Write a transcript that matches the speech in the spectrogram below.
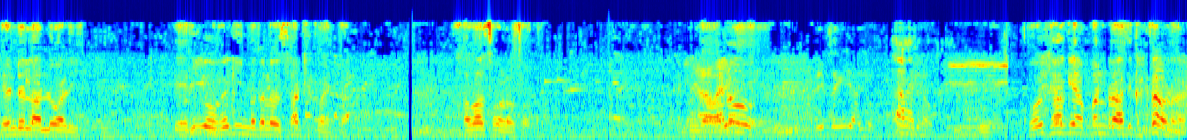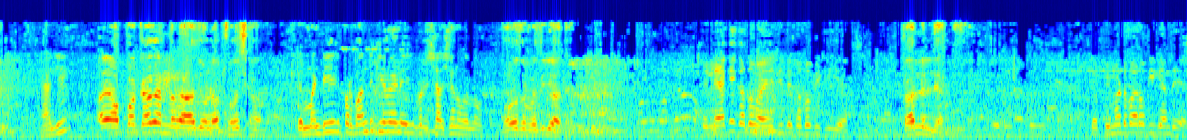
पिंड लालो वाली। तेरी होगी मतलब 60 पॉइंट सवा सोलह सौ। 1600 ਹੈਲੋ। ਖੁਸ਼ ਆ ਕੇ ਆਪਾਂ ਨਾਰਾਜ਼ ਕਾਹਦਾ ਹੋਣਾ? ਹਾਂਜੀ? ਆ ਆਪਾਂ ਕਾਹਦਾ ਨਾਰਾਜ਼ ਹੋਣਾ? ਖੁਸ਼ ਆ। ਤੇ ਮੰਡੀ ਦੇ ਪ੍ਰਬੰਧ ਕਿਵੇਂ ਨੇ ਜੀ ਪ੍ਰਸ਼ਾਸਨ ਵੱਲੋਂ? ਬਹੁਤ ਵਧੀਆ ਨੇ। ਤੇ ਲੈ ਕੇ ਕਦੋਂ ਆਏ ਸੀ ਤੇ ਕਦੋਂ ਵਿਕੀ ਹੈ ਕੱਲ ਲਿਆਂਦੀ ਤੇ ਪੇਮੈਂਟ ਬਾਰੇ ਕੀ ਕਹਿੰਦੇ ਆ?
